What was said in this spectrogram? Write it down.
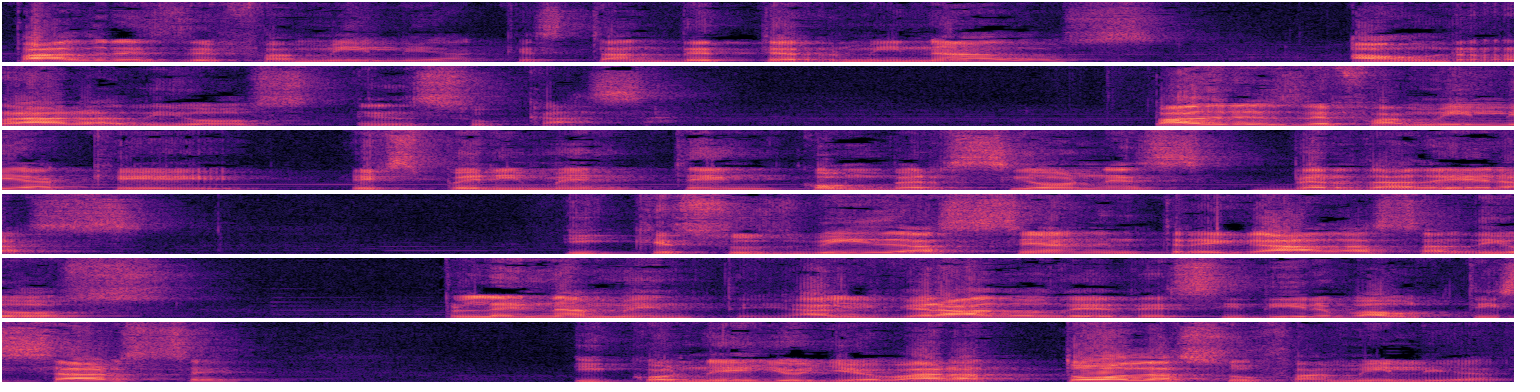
padres de familia que están determinados a honrar a Dios en su casa. Padres de familia que experimenten conversiones verdaderas y que sus vidas sean entregadas a Dios plenamente, al grado de decidir bautizarse y con ello llevar a toda su familia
